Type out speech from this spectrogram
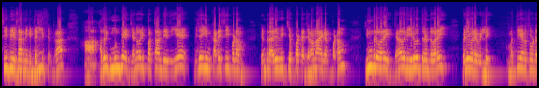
சிபிஐ விசாரணைக்கு டெல்லி சென்றார். அதற்கு முன்பே ஜனவரி பத்தாம் தேதியே விஜயின் கடைசி படம் என்று அறிவிக்கப்பட்ட ஜனநாயகன் படம் இன்று வரை ஜனவரி இருபத்தி ரெண்டு வரை வெளிவரவில்லை. மத்திய அரசோட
